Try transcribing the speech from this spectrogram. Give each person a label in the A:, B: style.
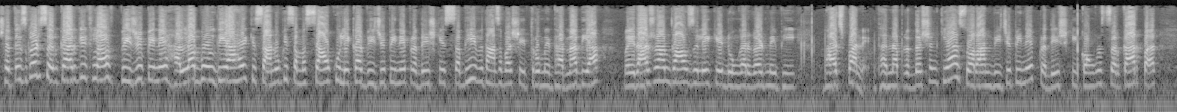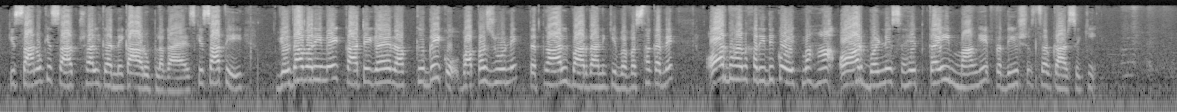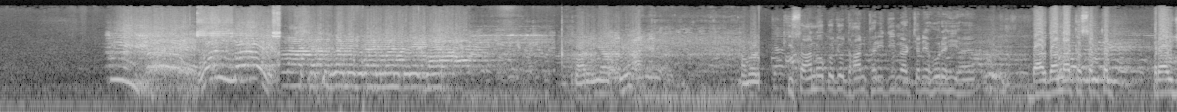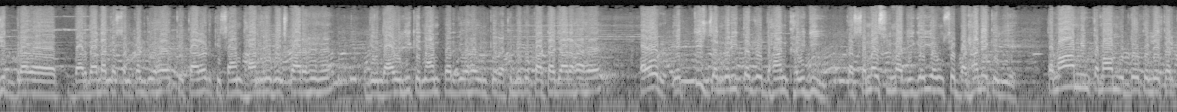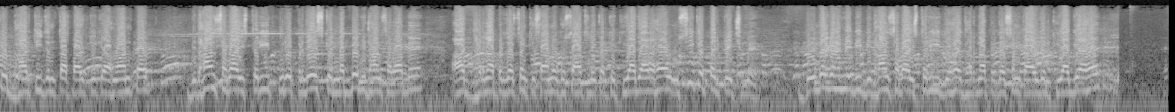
A: छत्तीसगढ़ सरकार के खिलाफ बीजेपी ने हल्ला बोल दिया है। किसानों की समस्याओं को लेकर बीजेपी ने प्रदेश के सभी विधानसभा क्षेत्रों में धरना दिया। वहीं राजनांदगांव ज़िले के डूंगरगढ़ में भी भाजपा ने धरना प्रदर्शन किया। इस दौरान बीजेपी ने प्रदेश की कांग्रेस सरकार पर किसानों के साथ छल करने का आरोप लगाया। इसके साथ ही गिरदावरी में काटे गए रकबे को वापस जोड़ने, तत्काल बारदाने की व्यवस्था करने और धान खरीदी को एक माह और बढ़ने सहित कई मांगे प्रदेश सरकार से की।
B: छत्तीसगढ़ में विराजमान करे एक बार। कार्य आपके
C: किसानों को जो धान खरीदी में अड़चने हो रही हैं बारदाना का संकट प्रायोजित बारदाना का संकट जो है के कारण किसान धान नहीं बेच पा रहे हैं। गिरदावली के नाम पर जो है उनके रकबे को काटा जा रहा है और 31 जनवरी तक जो धान खरीदी का समय सीमा दी गई है उसे बढ़ाने के लिए तमाम इन तमाम मुद्दों को लेकर के भारतीय जनता पार्टी के आह्वान पर विधानसभा स्तरीय पूरे प्रदेश के 90 विधानसभा में आज धरना प्रदर्शन किसानों को साथ लेकर के किया जा रहा है। उसी के परिप्रेक्ष्य में डोंगरगढ़ में भी विधानसभा स्तरीय जो है धरना प्रदर्शन का आयोजन किया गया है।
